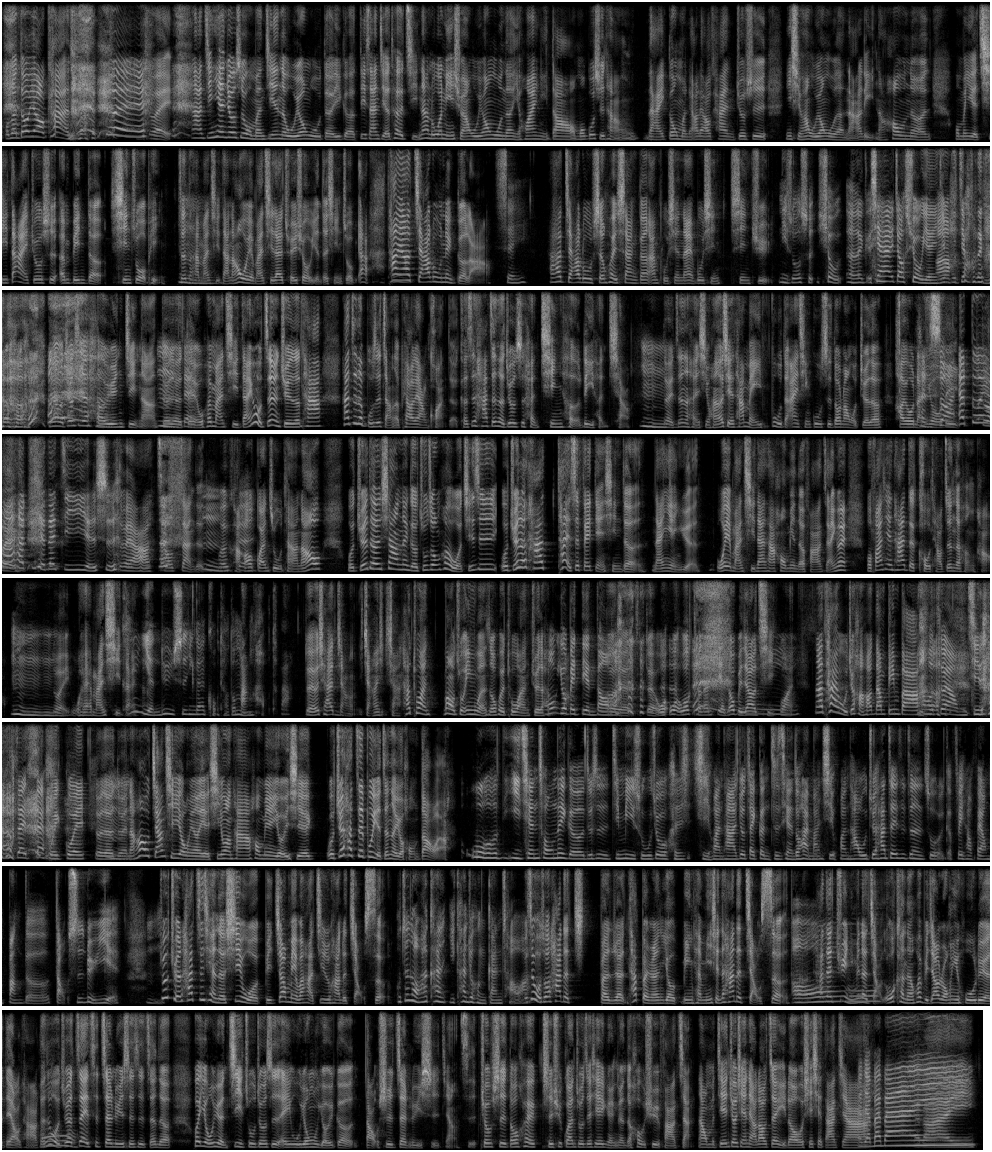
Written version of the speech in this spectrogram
我们都要看。对对。那今天就是我们今天的无用武的一个第三节特辑。那如果你喜欢无用武呢，也欢迎你到蘑菇食堂来跟我们聊聊看，就是。你喜欢吴庸武的哪里？然后呢，我们也期待就是恩斌的新作品，真的还蛮期待。然后我也蛮期待崔秀妍的新作品啊，他要加入那个啦，谁？他加入申惠善跟安普贤那一部新新剧，你说是秀呃那个现在叫秀妍，已经不叫那个 没有，就是何云锦啊，对对对，我会蛮期待，因为我真的觉得他他真的不是长得漂亮款的，可是他真的就是很亲和力很强，嗯，对，真的很喜欢，而且他每一部的爱情故事都让我觉得好有男友力啊，对啊，他之前在记忆也是，对啊，超赞的，我会好好关注他。然后我觉得像那个朱宗赫，我其实我觉得他他。也是非典型的男演员，我也蛮期待他后面的发展，因为我发现他的口条真的很好。嗯嗯嗯，对我还蛮期待。演律师应该口条都蛮好的吧？对，而且他讲讲一讲，他突然冒出英文的时候，会突然觉得哦，又被电到了。对，对我我我可能点都比较奇怪。那泰武就好好当兵吧。哦，对啊，我们期待再再回归。对对对，然后江启勇呢，也希望他后面有一些，我觉得他这部也真的有红到啊。我以前从那个就是金秘书就很喜欢他，就在更之前都还蛮喜欢他。我觉得他这一次真的做了一个非常非常棒的导师绿叶，嗯，就觉得他之前的戏我比较没有办法记住他的角色。我真的，他看一看就很干草啊。可是我说他的。本人他本人有明很明显，但他的角色，他在剧里面的角，我可能会比较容易忽略掉他。可是我觉得这一次郑律师是真的会永远记住，就是哎，吴永武有一个导师郑律师这样子，就是都会持续关注这些演员的后续发展。那我们今天就先聊到这里喽，谢谢大家，大家拜拜，拜拜。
